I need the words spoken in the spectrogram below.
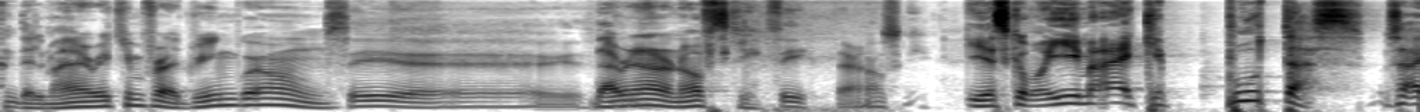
Del man de for a Dream, weón. Sí, eh, Darren Aronofsky. sí, Aronofsky. Y es como, y madre, qué putas. O sea,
